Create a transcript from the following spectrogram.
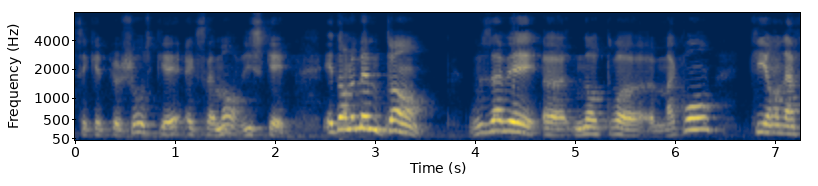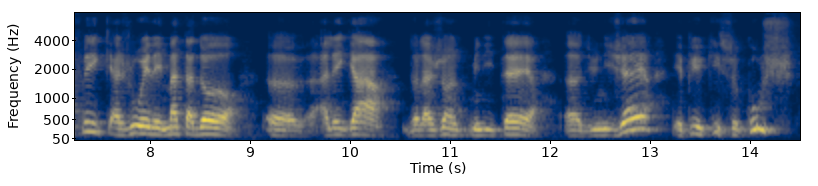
c'est quelque chose qui est extrêmement risqué. Et dans le même temps, vous avez euh, notre euh, Macron qui en Afrique a joué les matadors euh, à l'égard de la junte militaire du Niger, et puis qui se couche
